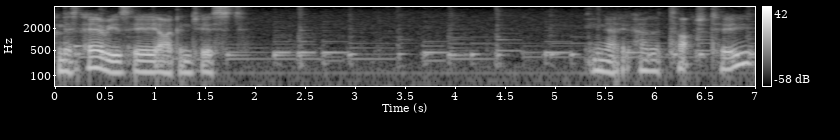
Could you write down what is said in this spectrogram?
And this areas here I can just, you know, add a touch to.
